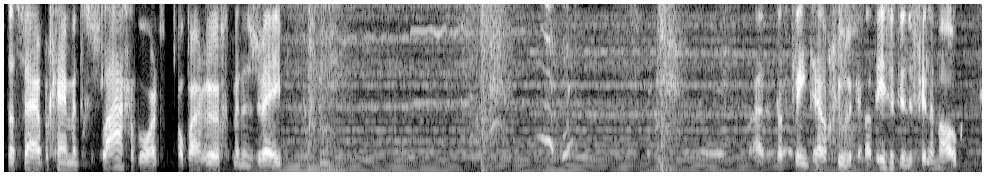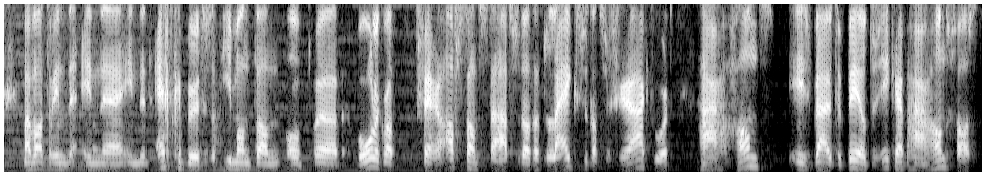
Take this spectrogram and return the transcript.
dat zij op een gegeven moment geslagen wordt op haar rug met een zweep. Dat klinkt heel gruwelijk en dat is het in de film ook. Maar wat er in, in, in het echt gebeurt is dat iemand dan op eh, behoorlijk wat verre afstand staat, zodat het lijkt, zodat ze geraakt wordt. Haar hand is buiten beeld, dus ik heb haar hand vast.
